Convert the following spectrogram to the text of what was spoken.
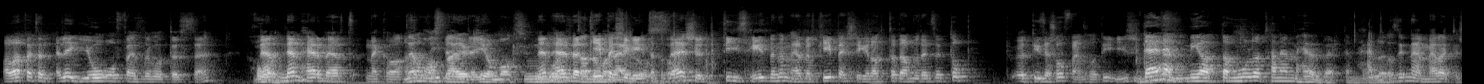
alapvetően elég jó offense volt össze. Hol? Nem, nem Herbertnek a... Nem az használja ki a maximumot, Nem Herbert képességét, tehát az első 10 hétben nem Herbert képességére rakta, de amúgy ez egy top 5-10-es offense volt így is. De nem miatta múlott, hanem Herberten Hát múlott. azért nem, mert rajta is.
